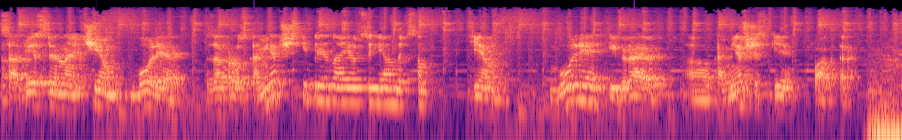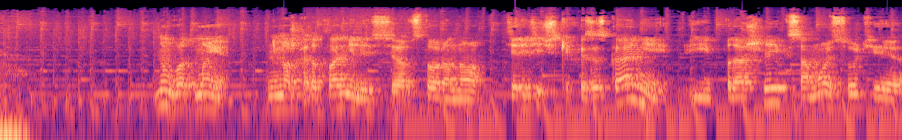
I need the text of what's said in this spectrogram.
Соответственно, чем более запрос коммерческий признается Яндексом, тем более играют э, коммерческие факторы. Ну вот мы немножко отклонились в сторону теоретических изысканий и подошли к самой сути,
